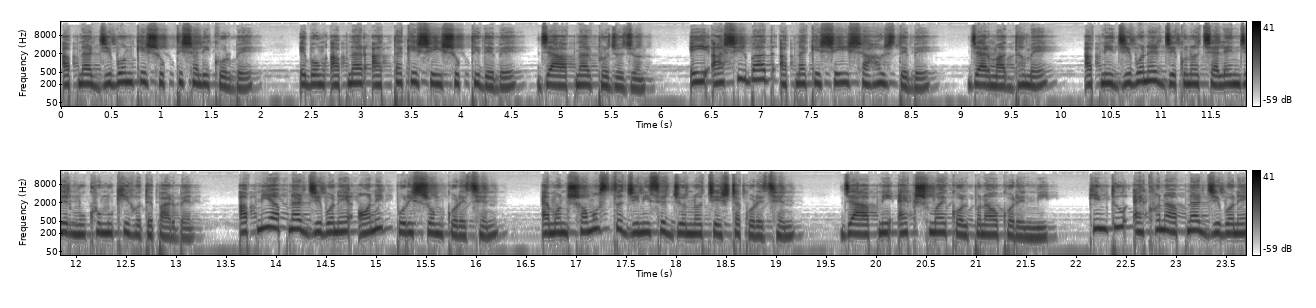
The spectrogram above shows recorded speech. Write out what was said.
আপনার জীবনকে শক্তিশালী করবে এবং আপনার আত্মাকে সেই শক্তি দেবে যা আপনার প্রয়োজন। এই আশীর্বাদ আপনাকে সেই সাহস দেবে যার মাধ্যমে আপনি জীবনের যে কোনো চ্যালেঞ্জের মুখোমুখি হতে পারবেন। আপনি আপনার জীবনে অনেক পরিশ্রম করেছেন, এমন সমস্ত জিনিসের জন্য চেষ্টা করেছেন, যা আপনি একসময় কল্পনাও করেননি। কিন্তু এখন আপনার জীবনে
